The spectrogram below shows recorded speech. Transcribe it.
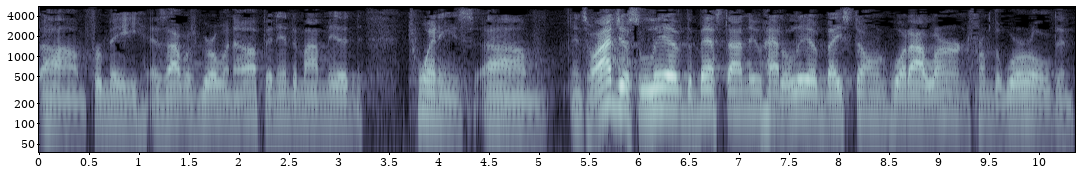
um, for me as I was growing up and into my mid 20s. Um, and so I just lived the best I knew how to live based on what I learned from the world. And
